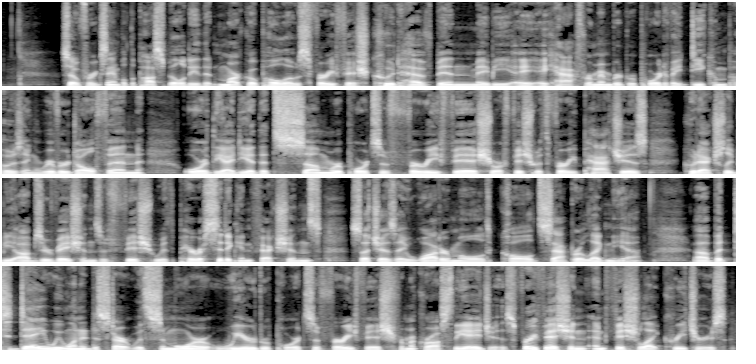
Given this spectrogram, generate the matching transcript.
So, for example, the possibility that Marco Polo's furry fish could have been maybe a, a half remembered report of a decomposing river dolphin, or the idea that some reports of furry fish or fish with furry patches could actually be observations of fish with parasitic infections, such as a water mold called saprolegnia. Uh, but today we wanted to start with some more weird reports of furry fish from across the ages, furry fish and, and fish like creatures.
